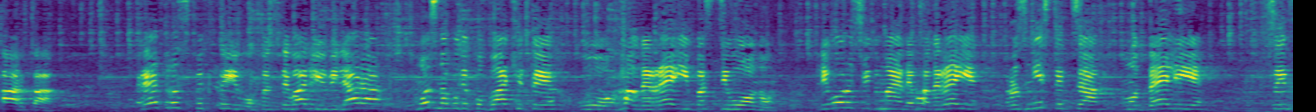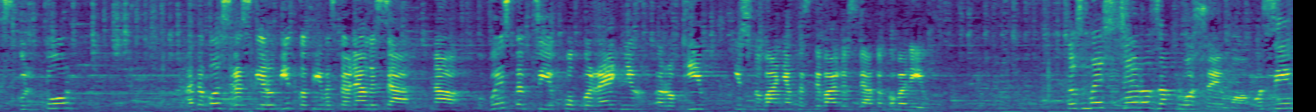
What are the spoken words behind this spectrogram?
арка. Ретроспективу фестивалю ювіляра можна буде побачити у галереї Бастіону. Ліворуч від мене в галереї розмістяться моделі цих скульптур, а також зразки робіт, котрі виставлялися на виставці попередніх років існування фестивалю Свято Ковалів. Тож ми щиро запрошуємо усіх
